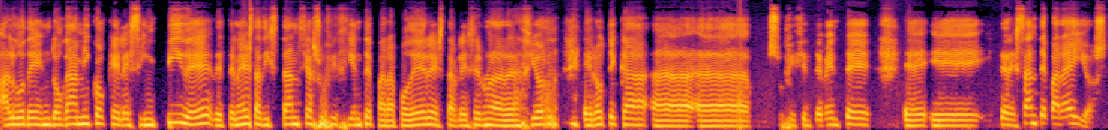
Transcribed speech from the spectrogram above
algo de endogámico que les impide de tener esta distancia suficiente para poder establecer una relación erótica eh, eh, suficientemente eh, interesante para ellos,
